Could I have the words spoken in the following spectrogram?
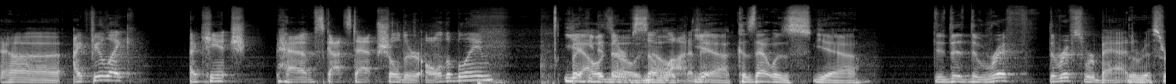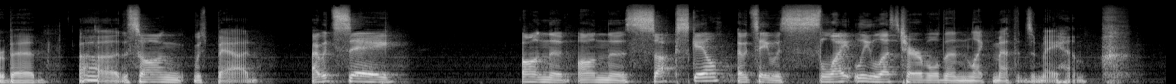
Uh. I feel like I can't sh- have Scott Stapp shoulder all the blame. yeah. he oh, deserves no, a lot of it. Yeah, because that was yeah. The, the the riff the riffs were bad. The riffs were bad. Uh. The song was bad. I would say. On the on the suck scale, I would say it was slightly less terrible than like Methods of Mayhem,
